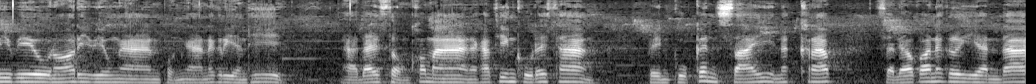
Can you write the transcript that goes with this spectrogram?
รีวิวเนาะรีวิวงานผลงานนักเรียนที่ได้ส่งเข้ามานะครับที่คุณครูได้สร้างเป็น Google Site นะครับ เสร็จแล้วก็นักเรียนได้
